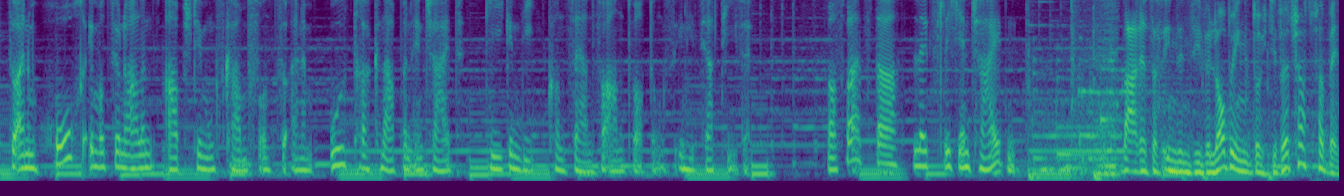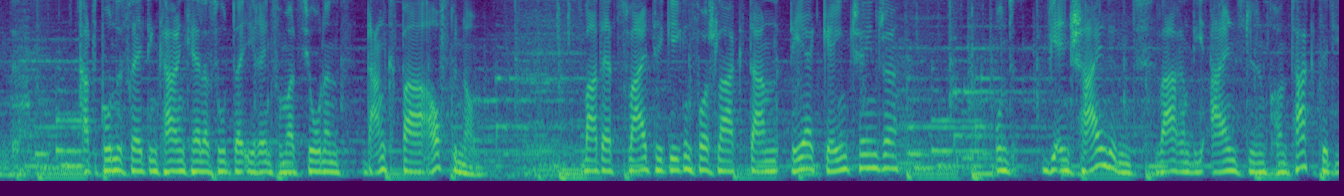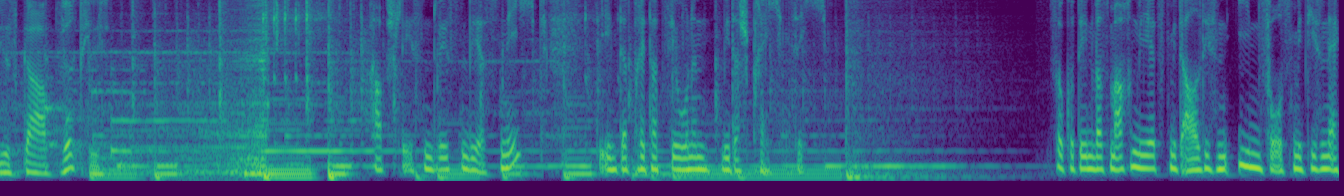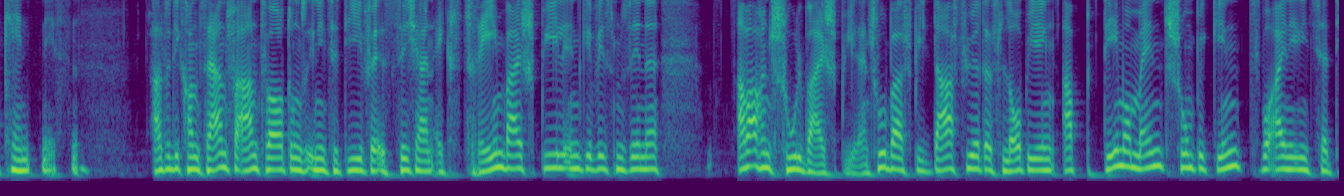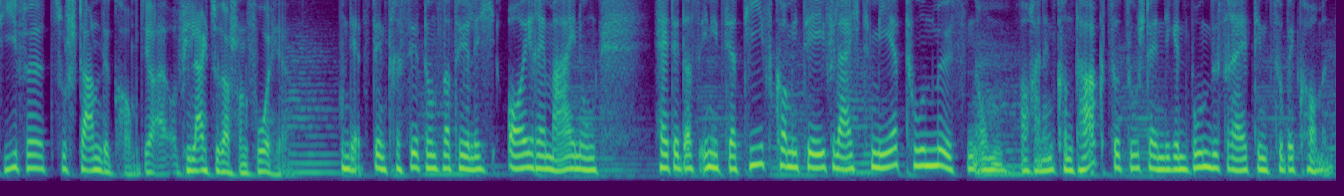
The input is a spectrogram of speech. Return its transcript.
zu einem hochemotionalen Abstimmungskampf und zu einem ultraknappen Entscheid gegen die Konzernverantwortungsinitiative. Was war jetzt da letztlich entscheidend? War es das intensive Lobbying durch die Wirtschaftsverbände? Hat Bundesrätin Karin Keller-Sutter ihre Informationen dankbar aufgenommen? War der zweite Gegenvorschlag dann der Gamechanger? Und wie entscheidend waren die einzelnen Kontakte, die es gab, wirklich? Abschließend wissen wir es nicht. Die Interpretationen widersprechen sich. So, Godin, was machen wir jetzt mit all diesen Infos, mit diesen Erkenntnissen? Also die Konzernverantwortungsinitiative ist sicher ein Extrembeispiel in gewissem Sinne, aber auch ein Schulbeispiel. Ein Schulbeispiel dafür, dass Lobbying ab dem Moment schon beginnt, wo eine Initiative zustande kommt. Ja, vielleicht sogar schon vorher. Und jetzt interessiert uns natürlich eure Meinung. Hätte das Initiativkomitee vielleicht mehr tun müssen, um auch einen Kontakt zur zuständigen Bundesrätin zu bekommen?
